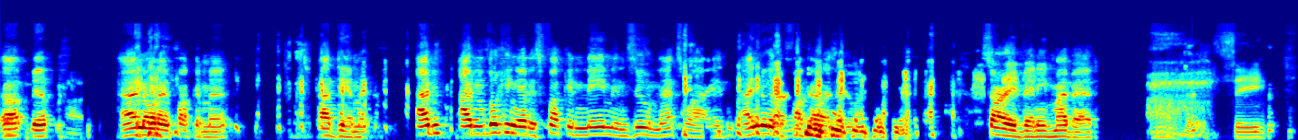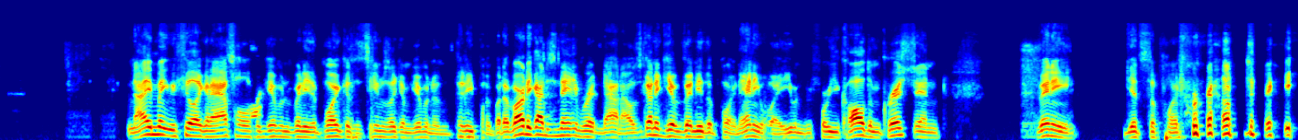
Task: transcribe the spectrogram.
Uh, yep. I know what I fucking meant. God damn it. I'm I'm looking at his fucking name in Zoom. That's why I knew what the fuck I was doing. Sorry, Vinny. My bad. See, now you make me feel like an asshole for giving Vinny the point because it seems like I'm giving him the pity point. But I've already got his name written down. I was going to give Vinny the point anyway, even before you called him Christian. Vinny gets the point for round three.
